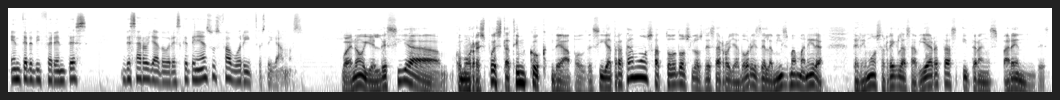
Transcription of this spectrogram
entre diferentes desarrolladores que tenían sus favoritos, digamos. Bueno, y él decía, como respuesta, Tim Cook de Apple decía, tratamos a todos los desarrolladores de la misma manera, tenemos reglas abiertas y transparentes.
